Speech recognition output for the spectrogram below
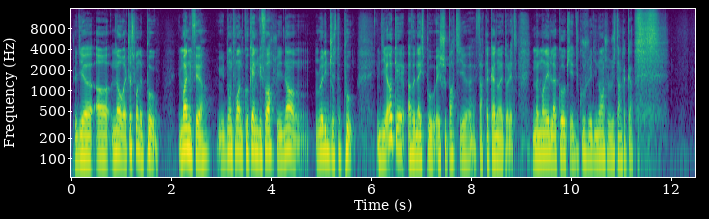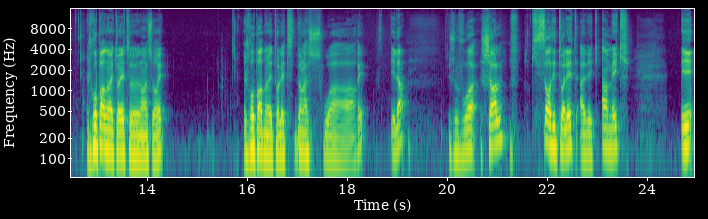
Je lui dis euh, Oh no, I just want a poo. Et moi, il me fait You don't want cocaine before? Je lui dis No, really just a poo. Il me dit Ok, have a nice poo. Et je suis parti faire caca dans les toilettes. Il m'a demandé de la coke et du coup, je lui ai dit Non, je veux juste un caca. Je repars dans les toilettes euh, dans la soirée. Je repars dans les toilettes dans la soirée. Et là, je vois Charles qui sort des toilettes avec un mec. Et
